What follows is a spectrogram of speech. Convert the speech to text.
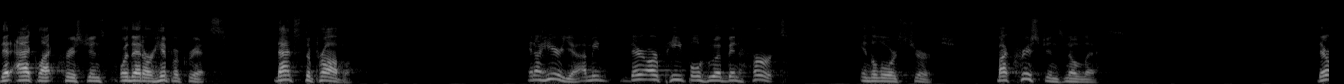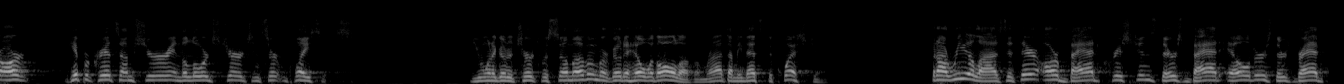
that act like Christians or that are hypocrites. That's the problem. And I hear you. I mean, there are people who have been hurt in the Lord's church, by Christians no less. There are hypocrites, I'm sure, in the Lord's church in certain places. Do you want to go to church with some of them or go to hell with all of them, right? I mean, that's the question. But I realize that there are bad Christians, there's bad elders, there's bad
